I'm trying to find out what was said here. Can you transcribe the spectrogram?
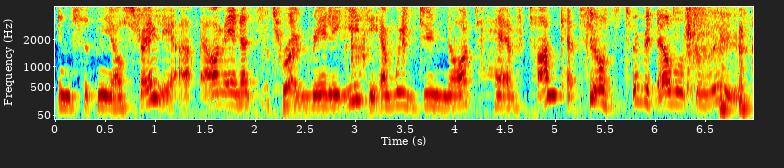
in Sydney, Australia. I mean, it's right. really easy, and we do not have time capsules to be able to move.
